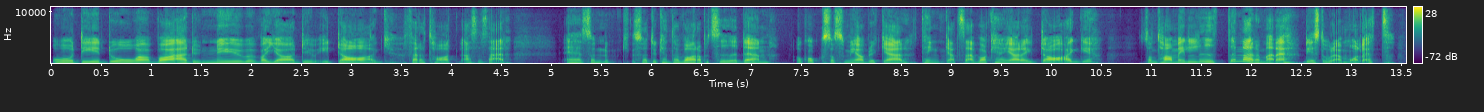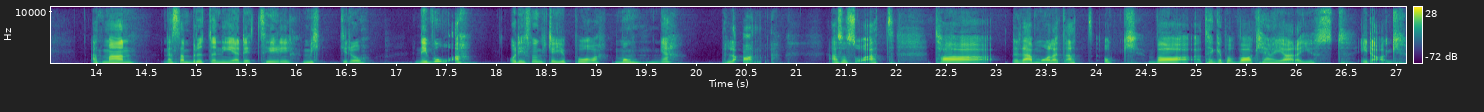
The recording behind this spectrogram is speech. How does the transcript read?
Och det är då, vad är du nu, vad gör du idag för att ha, alltså så här, eh, så, så, att du kan ta vara på tiden? Och också som jag brukar tänka att så här, vad kan jag göra idag? Som tar mig lite närmare det stora målet. Att man nästan bryter ner det till mikronivå. Och det funkar ju på många plan. Alltså så att ta det där målet att, och vad, tänka på vad kan jag göra just idag.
